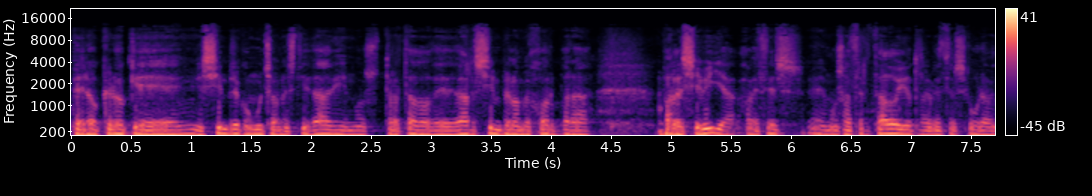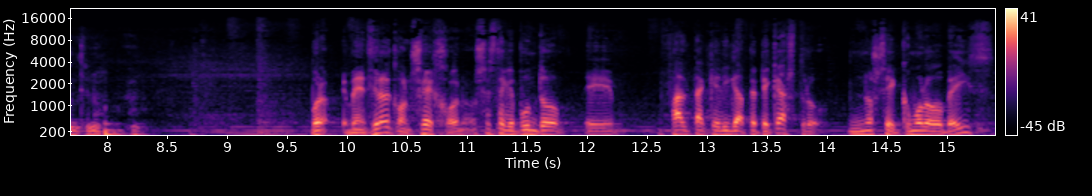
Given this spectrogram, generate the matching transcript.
pero creo que siempre con mucha honestidad y hemos tratado de dar siempre lo mejor para, para el Sevilla. A veces hemos acertado y otras veces seguramente no. Bueno, menciona el Consejo, no sé hasta qué punto eh, falta que diga Pepe Castro. No sé, ¿cómo lo veis?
